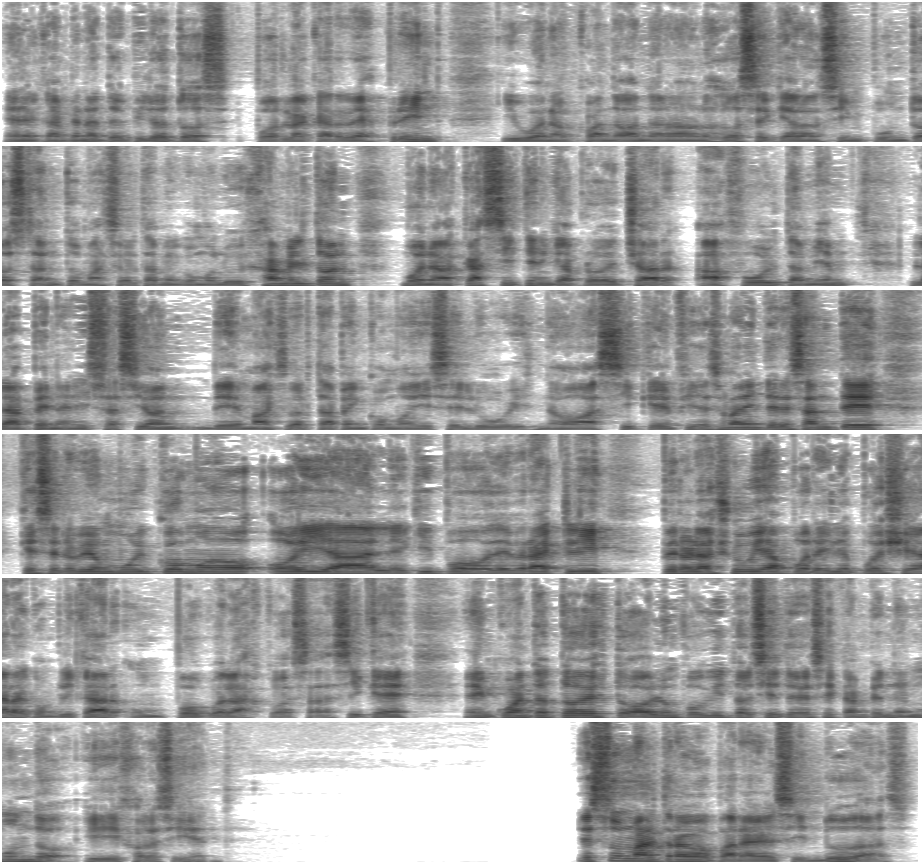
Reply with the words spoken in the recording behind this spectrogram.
en el campeonato de pilotos por la carrera sprint y bueno, cuando abandonaron los dos se quedaron sin puntos tanto Max Verstappen como Lewis Hamilton. Bueno, acá sí tienen que aprovechar a full también la penalización de Max Verstappen como dice Lewis, ¿no? Así que fin de semana interesante que se lo vio muy cómodo hoy al equipo de Brackley pero la lluvia por ahí le puede llegar a complicar un poco las cosas. Así que en cuanto a todo esto, habló un poquito el 7 veces campeón del mundo y dijo lo siguiente. Es un mal trago para él sin dudas,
